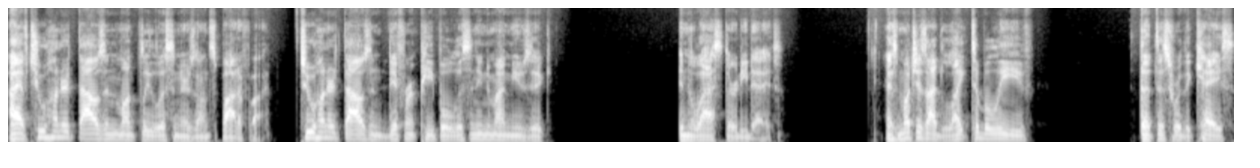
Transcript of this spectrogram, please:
I have 200,000 monthly listeners on Spotify. 200,000 different people listening to my music in the last 30 days. As much as I'd like to believe that this were the case,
